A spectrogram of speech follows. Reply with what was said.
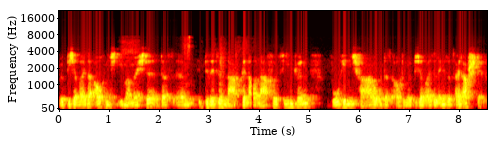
möglicherweise auch nicht immer möchte, dass ähm, Dritte nach, genau nachvollziehen können, wohin ich fahre und das Auto möglicherweise längere Zeit abstelle.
